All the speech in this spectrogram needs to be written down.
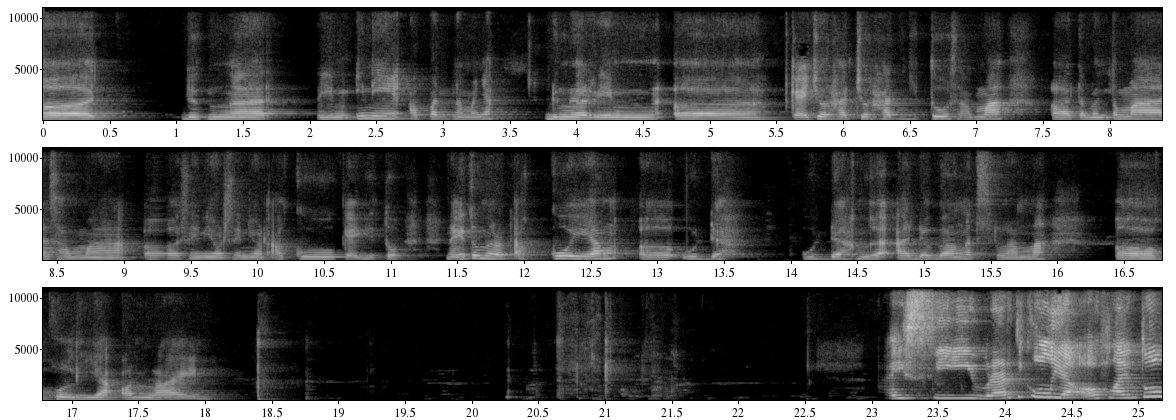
uh, dengerin ini apa namanya dengerin uh, kayak curhat-curhat gitu sama uh, teman-teman sama uh, senior-senior aku kayak gitu. Nah itu menurut aku yang uh, udah udah nggak ada banget selama uh, kuliah online. I see. Berarti kuliah offline tuh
